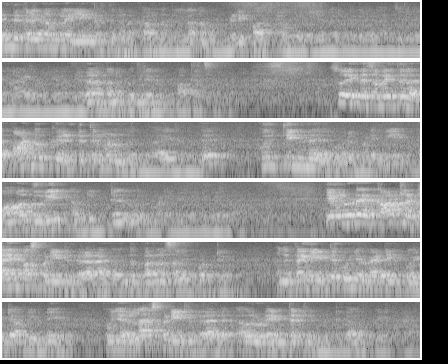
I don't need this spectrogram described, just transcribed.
ரெண்டு கல்யாணம்ல இயங்குறதுக்கான காரணங்கள்லாம் நம்ம முன்னாடி பார்த்துட்டோம் ஒரு கல்யாணம் ரெண்டு கல்யாணம் அஞ்சு கல்யாணம் ஆயிரம் கல்யாணம் எதாக இருந்தாலும் பதில் எனக்கு பார்த்தாச்சு. ஸோ இந்த சமயத்தில் பாண்டுவுக்கு ரெண்டு திருமணம் இருந்ததாக இருந்தது குந்தின்னு ஒரு மனைவி மாதுரி அப்படின்ட்டு ஒரு மனைவி ரெண்டு பேர் இருந்தாங்க. இவங்களோட காட்டில் டைம் பாஸ் பண்ணிட்டு இருக்கிறாரு. அங்கே வந்து பர்ணசாலை போட்டு அங்கே தங்கிட்டு கொஞ்சம் வேட்டைக்கு போயிட்டு அப்படி இப்படி கொஞ்சம் ரிலாக்ஸ் பண்ணிட்டு இருக்கிறாரு அவரோட என்டர்டெயின்மெண்ட்டுக்காக அவர் போயிருக்கிறாரு.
